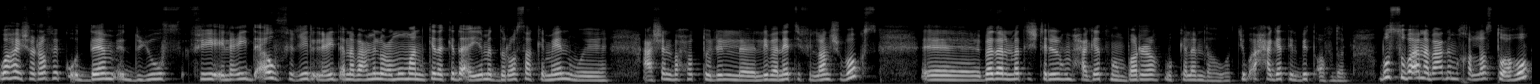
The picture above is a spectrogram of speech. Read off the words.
وهيشرفك قدام الضيوف في العيد أو في غير العيد. أنا بعمله عموما كده كده أيام الدراسة كمان وعشان بحطه لبناتي في اللانش بوكس آه، بدل ما تشتري لهم حاجات من بره والكلام ده هو يبقى حاجات البيت أفضل. بصوا بقى أنا بعد ما خلصته أهو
